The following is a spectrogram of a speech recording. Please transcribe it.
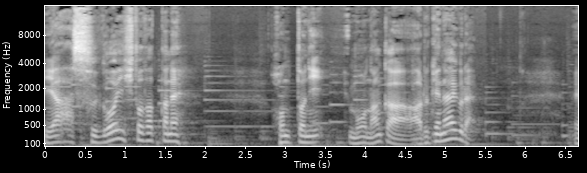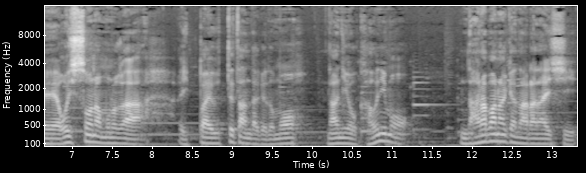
いやーすごい人だったね。本当に。もうなんか歩けないぐらい、えー美味しそうなものがいっぱい売ってたんだけども何を買うにも並ばなきゃならないし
